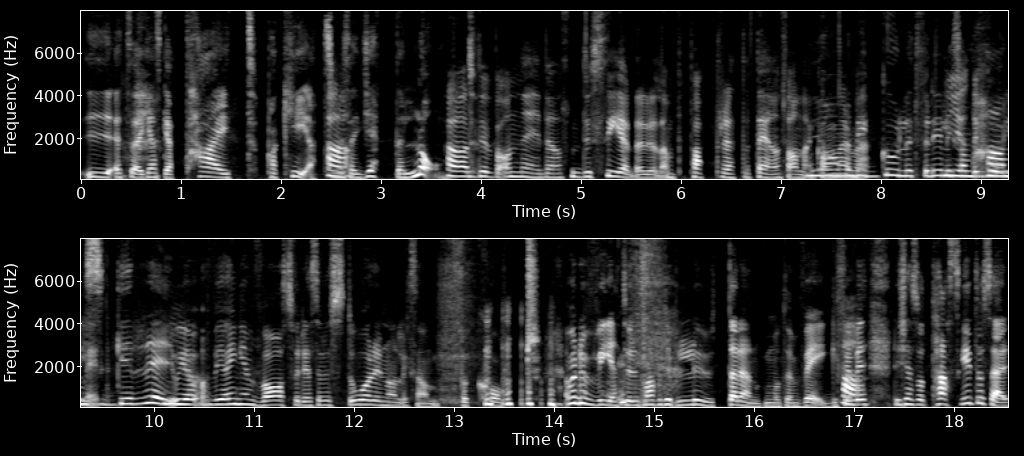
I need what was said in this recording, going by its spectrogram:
i ett så ganska tajt paket som Ja. är så jättelångt. Ja, du bara, nej, den, du ser det redan på pappret att det är en sån han Ja, kommer men det med. är gulligt för det är liksom hans grej. Och jag, Ja. vi har ingen vas för det så det står i någon liksom för kort. ja, men du vet hur man får typ luta den mot en vägg. För Ja. vi, det känns så taskigt och så här.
